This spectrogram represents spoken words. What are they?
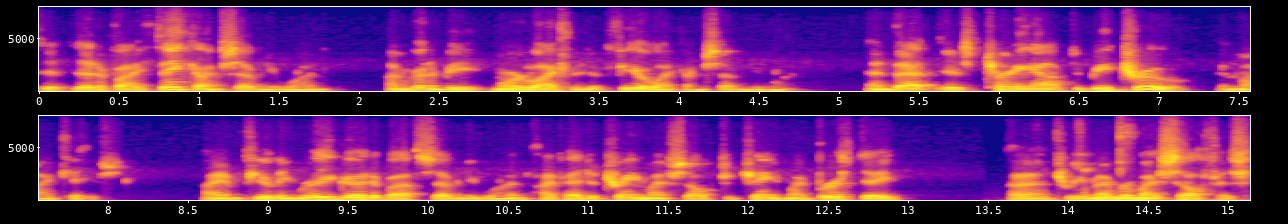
that if I think I'm 71, I'm going to be more likely to feel like I'm 71. And that is turning out to be true in my case. I am feeling really good about 71. I've had to train myself to change my birth date uh, to remember myself as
